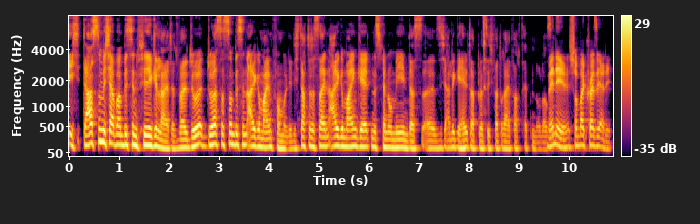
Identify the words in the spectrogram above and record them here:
Ich, da hast du mich aber ein bisschen fehlgeleitet, weil du, du hast das so ein bisschen allgemein formuliert. Ich dachte, das sei ein allgemein geltendes Phänomen, dass äh, sich alle Gehälter plötzlich verdreifacht hätten oder so. Nee, nee, schon bei Crazy Eddie.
